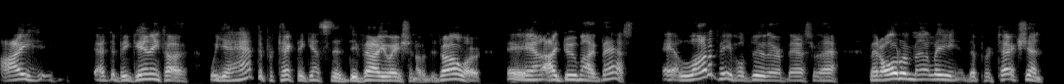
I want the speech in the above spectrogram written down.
I at the beginning thought, Well, you have to protect against the devaluation of the dollar. And I do my best. A lot of people do their best for that. But ultimately, the protection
